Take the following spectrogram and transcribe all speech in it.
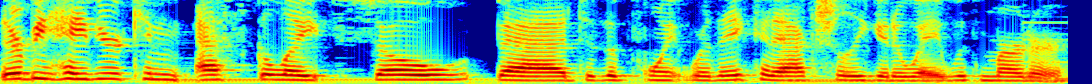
their behavior can escalate so bad to the point where they could actually get away with murder.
